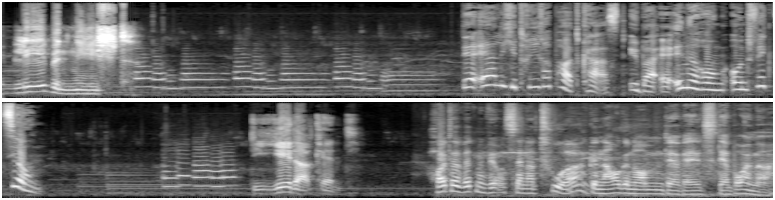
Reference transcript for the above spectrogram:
Im Leben nicht. Der Ehrliche Trierer Podcast über Erinnerung und Fiktion. Die jeder kennt. Heute widmen wir uns der Natur, genau genommen der Welt der Bäume.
